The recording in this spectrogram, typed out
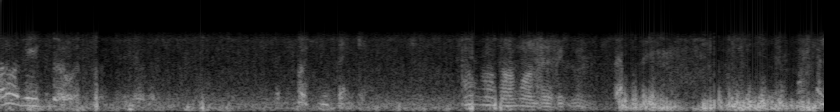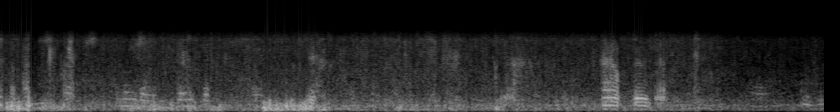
What do we need to do with this? What are you thinking? I don't know if I want that again. Yeah. Yeah. I don't do that. Mm-hmm.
